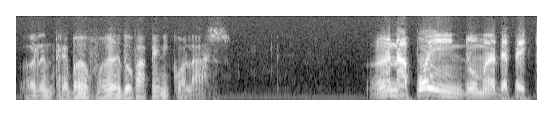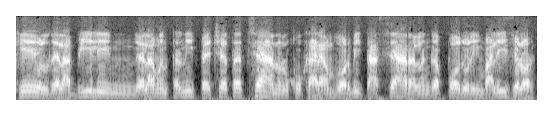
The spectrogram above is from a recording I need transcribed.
Îl întrebă văduva pe Nicolas. Înapoiindu-mă de pe cheiul de la Billy, de l-am întâlnit pe cetățeanul cu care am vorbit aseară lângă podul invalizilor,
